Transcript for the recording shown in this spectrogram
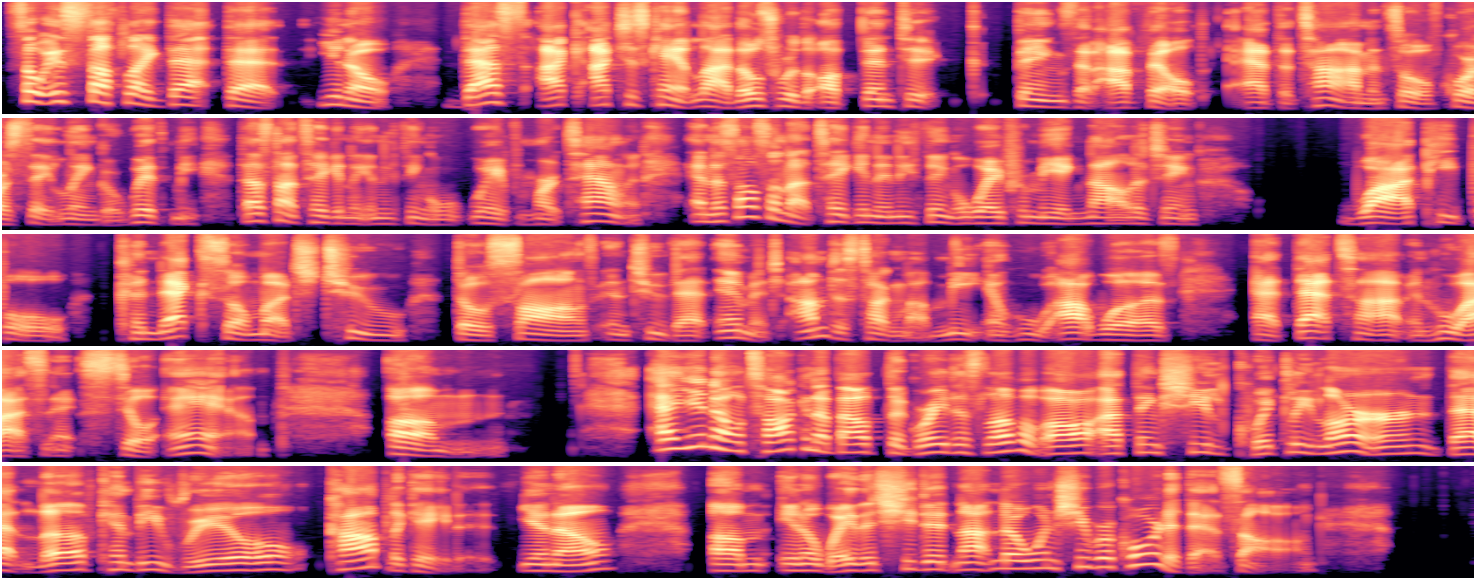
So it's stuff like that that, you know, that's, I, I just can't lie. Those were the authentic things that I felt at the time. And so, of course, they linger with me. That's not taking anything away from her talent. And it's also not taking anything away from me acknowledging why people connect so much to those songs and to that image. I'm just talking about me and who I was at that time and who I still am. Um, and you know, talking about the greatest love of all, I think she quickly learned that love can be real complicated, you know, um, in a way that she did not know when she recorded that song.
